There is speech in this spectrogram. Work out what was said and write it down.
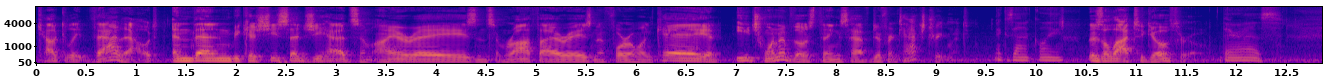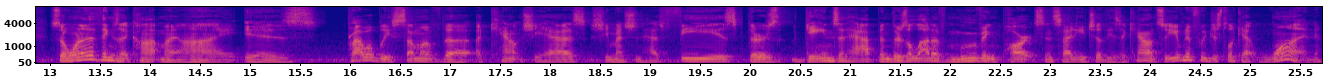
calculate that out. And then because she said she had some IRAs and some Roth IRAs and a 401k, and each one of those things have different tax treatment. Exactly. There's a lot to go through. There is. So, one of the things that caught my eye is probably some of the accounts she has she mentioned has fees. There's gains that happen. There's a lot of moving parts inside each of these accounts. So even if we just look at one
